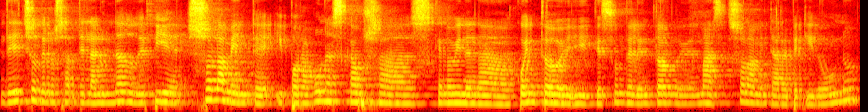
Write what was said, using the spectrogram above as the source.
de hecho, del alumnado de pie, solamente, y por algunas causas que no vienen a cuento y que son del entorno y demás, solamente ha repetido uno.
